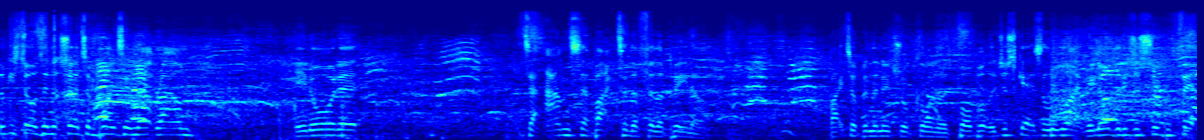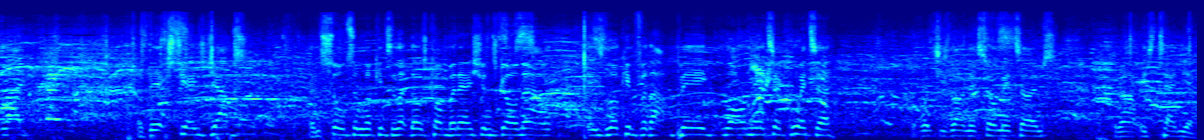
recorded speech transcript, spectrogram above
dug his toes in at certain points in that round in order to answer back to the Filipino. Backed up in the neutral corner as Paul Butler just gets a little light. We know that he's a super fit lad as they exchange jabs. And Sultan looking to let those combinations go now. He's looking for that big one-hitter quitter, which he's landed so many times throughout his tenure.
